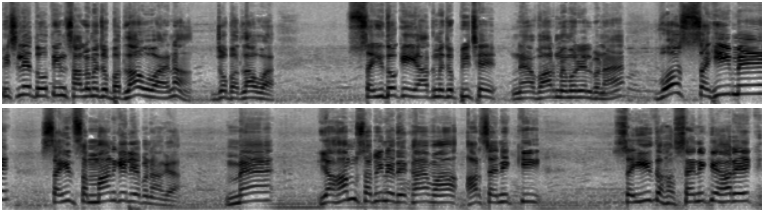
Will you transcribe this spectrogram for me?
पिछले दो तीन सालों में जो बदलाव हुआ है ना, जो बदलाव हुआ है शहीदों की याद में जो पीछे नया वार मेमोरियल बनाया है, वो सही में शहीद सम्मान के लिए बनाया गया। मैं या हम सभी ने देखा है वहाँ हर सैनिक की शहीद सैनिक के हर एक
